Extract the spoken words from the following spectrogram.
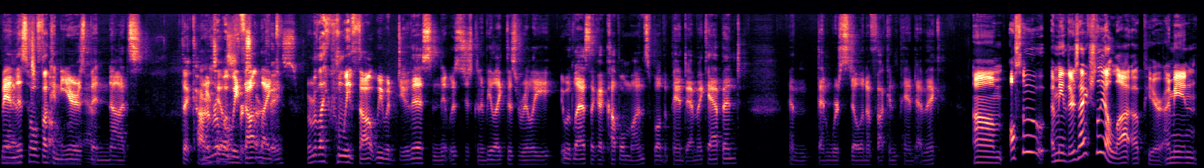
Man, Yeah, this whole fucking oh, year's man. been nuts. The cocktails Remember when we for thought like Scarface? remember like when we thought we would do this and it was just gonna be like this really it would last like a couple months while the pandemic happened and then we're still in a fucking pandemic. Um, also, I mean, there's actually a lot up here. I mean,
